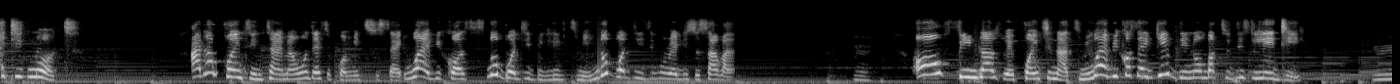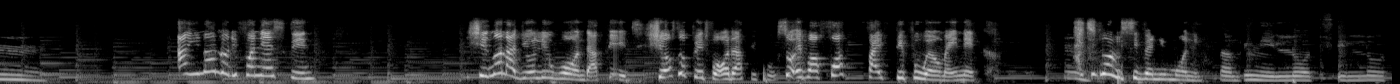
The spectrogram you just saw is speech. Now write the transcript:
I did not. At that point in time, I wanted to commit suicide. Why? Because nobody believed me. Nobody is even ready to serve. Hmm. All fingers were pointing at me. Why? Because I gave the number to this lady. Hmm. And you know, know the funniest thing? She's not the only one that paid. She also paid for other people. So about four, five people were on my neck. Mm. I did not receive any money. It's been a lot, a lot.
